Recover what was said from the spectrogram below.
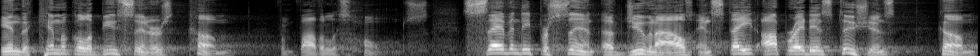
in the chemical abuse centers come from fatherless homes. 70% of juveniles in state operated institutions come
